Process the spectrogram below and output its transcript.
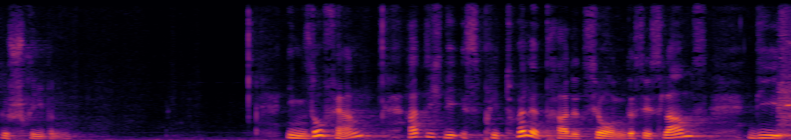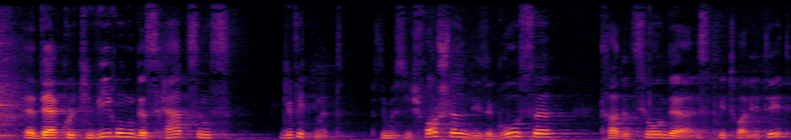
geschrieben. Insofern hat sich die spirituelle Tradition des Islams die, äh, der Kultivierung des Herzens gewidmet. Sie müssen sich vorstellen, diese große Tradition der Spiritualität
